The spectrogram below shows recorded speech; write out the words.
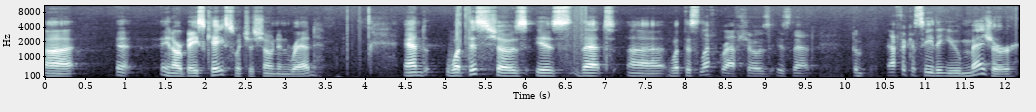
Uh, in our base case, which is shown in red. And what this shows is that, uh, what this left graph shows is that the efficacy that you measure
